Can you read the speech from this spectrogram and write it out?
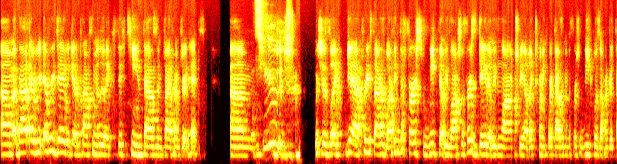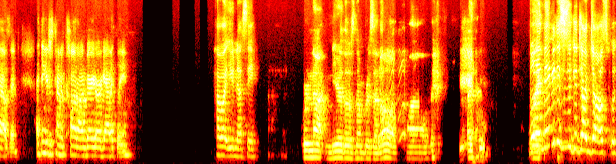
Um, about every every day we get approximately like 15,500 hits. Um, It's huge. Which is like, yeah, pretty sizable. I think the first week that we launched, the first day that we launched, we had like 24,000 and the first week was 100,000. I think it just kind of caught on very organically. How about you, Nessie? We're not near those numbers at all. Um, I think Well, Like- then maybe this is a good time to also,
